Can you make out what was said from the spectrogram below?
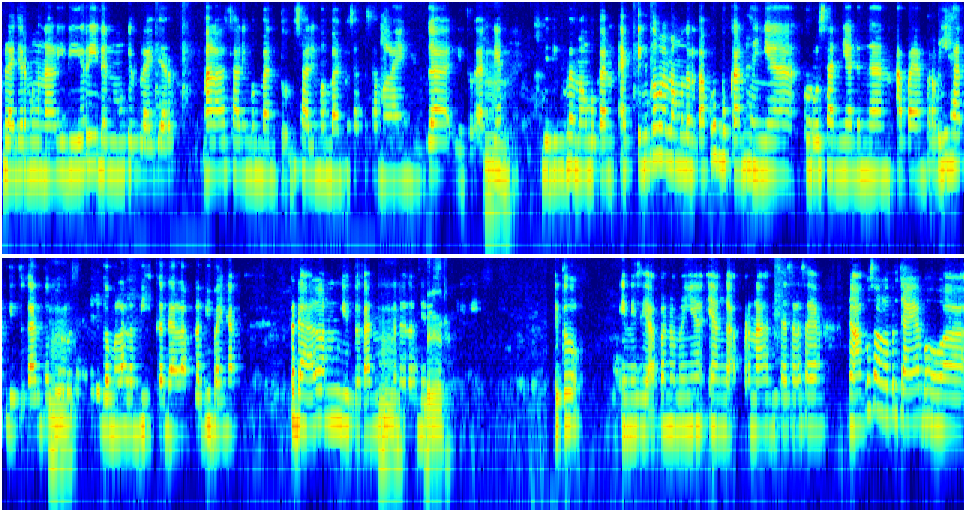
belajar mengenali diri dan mungkin belajar malah saling membantu saling membantu satu sama lain juga gitu kan ya. hmm. ya jadi memang bukan acting tuh memang menurut aku bukan hanya urusannya dengan apa yang terlihat gitu kan tapi hmm. urusannya juga malah lebih ke dalam lebih banyak ke dalam gitu kan hmm. ke dalam diri Bener. itu ini sih apa namanya yang nggak pernah bisa selesai yang yang aku selalu percaya bahwa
